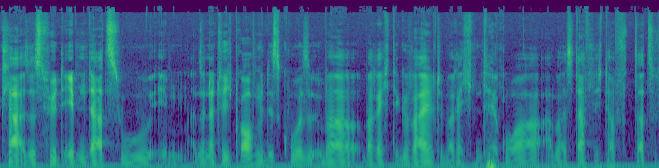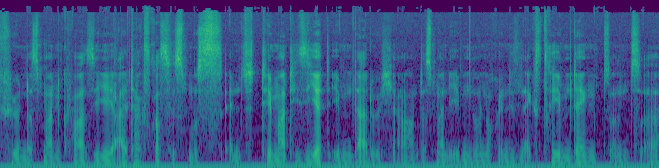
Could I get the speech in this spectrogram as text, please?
klar, also es führt eben dazu, eben, also natürlich brauchen wir Diskurse über, über rechte Gewalt, über rechten Terror, aber es darf nicht dazu führen, dass man quasi Alltagsrassismus entthematisiert eben dadurch, ja, und dass man eben nur noch in diesen Extremen denkt und äh,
